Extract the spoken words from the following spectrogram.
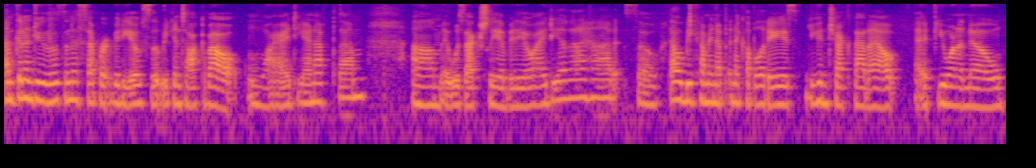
I'm going to do those in a separate video so that we can talk about why I DNF'd them. Um, it was actually a video idea that I had, so that will be coming up in a couple of days. You can check that out if you want to know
